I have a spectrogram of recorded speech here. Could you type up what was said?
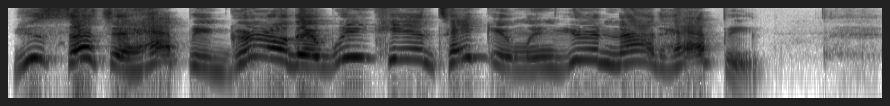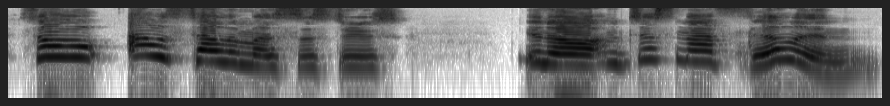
you're such a happy girl that we can't take it when you're not happy. So I was telling my sisters, you know, I'm just not feeling,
